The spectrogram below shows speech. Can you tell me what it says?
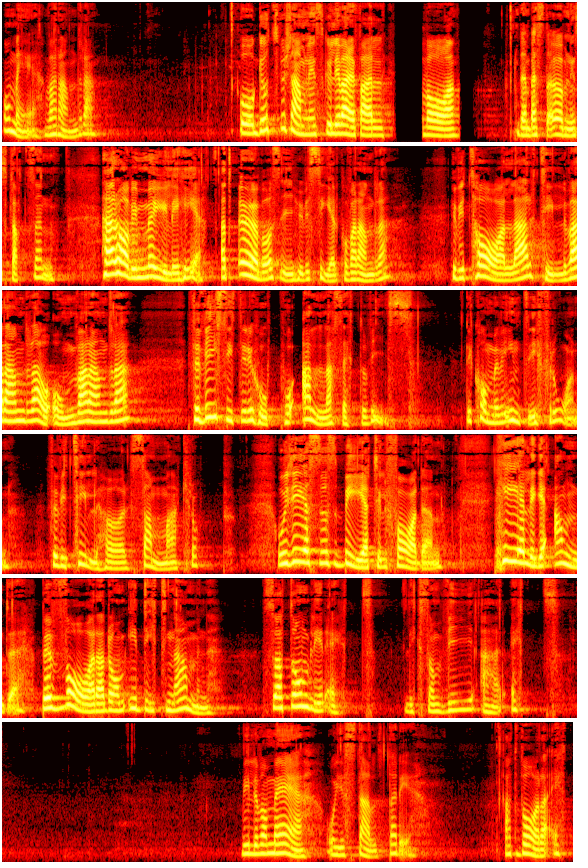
och med varandra. Och Guds församling skulle i varje fall vara den bästa övningsplatsen. Här har vi möjlighet att öva oss i hur vi ser på varandra, hur vi talar till varandra och om varandra. För vi sitter ihop på alla sätt och vis. Det kommer vi inte ifrån, för vi tillhör samma kropp. Och Jesus ber till Fadern Helige Ande, bevara dem i ditt namn så att de blir ett, liksom vi är ett. Vill du vara med och gestalta det? Att vara ett.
